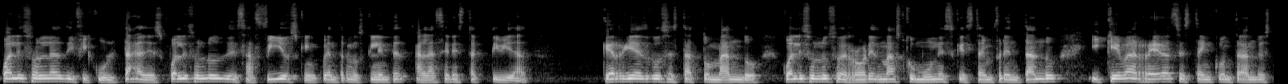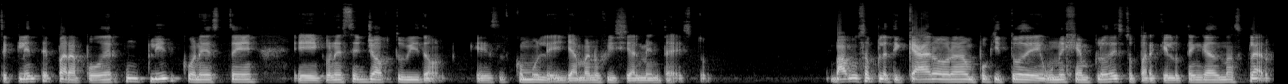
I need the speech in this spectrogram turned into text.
¿Cuáles son las dificultades? ¿Cuáles son los desafíos que encuentran los clientes al hacer esta actividad? Qué riesgos está tomando, cuáles son los errores más comunes que está enfrentando y qué barreras está encontrando este cliente para poder cumplir con este, eh, con este job to be done, que es como le llaman oficialmente a esto. Vamos a platicar ahora un poquito de un ejemplo de esto para que lo tengas más claro.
